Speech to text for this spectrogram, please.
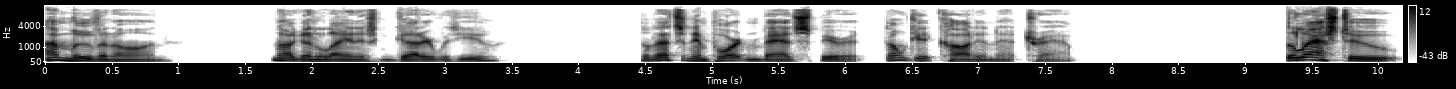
I'm moving on. I'm not going to lay in this gutter with you. So that's an important bad spirit. Don't get caught in that trap. The last two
